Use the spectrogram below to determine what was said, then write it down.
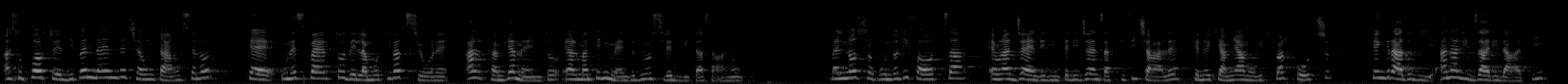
A supporto del dipendente c'è un counselor che è un esperto della motivazione al cambiamento e al mantenimento di uno stile di vita sano. Ma il nostro punto di forza è un agente di intelligenza artificiale, che noi chiamiamo virtual coach, che è in grado di analizzare i dati,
